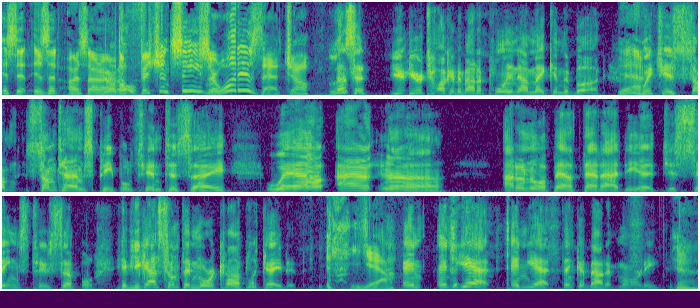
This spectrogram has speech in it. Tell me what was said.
is it is it is there no. deficiencies or what is that, Joe? Listen, you're talking about a point I make in the book, yeah. which is some sometimes people tend to say, "Well, I." Uh, I don't know about that idea. It just seems too simple. Have you got something more complicated? yeah. And and yet, and yet, think about it, Marty. Yeah.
